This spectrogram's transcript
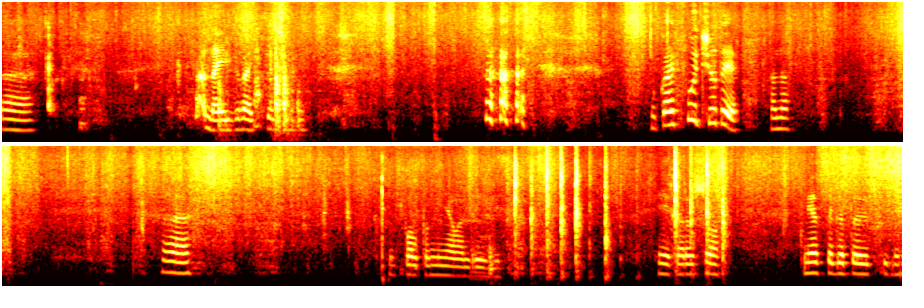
А. Она играть хочет. Ну кайфуй, что ты? Она. А. Пол поменял Андрей здесь. И хорошо. Место готовит себе.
